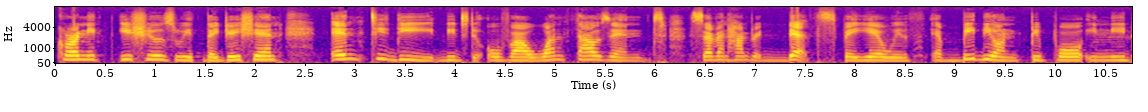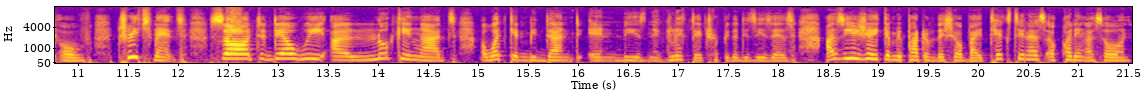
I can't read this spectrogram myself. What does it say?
chronic issues with digestion NTD leads to over 1,700 deaths per year with a billion people in need of treatment. So, today we are looking at what can be done to end these neglected tropical diseases. As usual, you can be part of the show by texting us or calling us on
